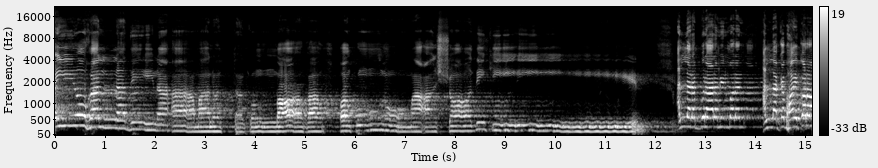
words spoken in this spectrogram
আইয়ুহাল্লাযীনা আমানু তাকুল্লাহা ওয়া কুনু মা'আশ সাদিকিন আল্লাহ রাব্বুল আলামিন বলেন, আল্লাহকে ভয় করো,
